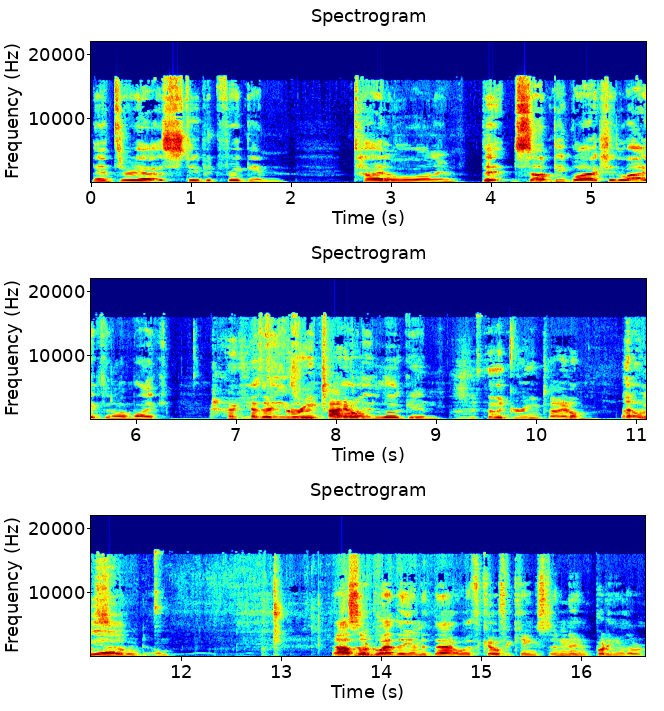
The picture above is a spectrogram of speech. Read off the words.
then threw that stupid freaking title on him that some people actually liked, and I'm like, yeah, the green title. looking. the green title. That was Yeah. so dumb. I'm also hmm. glad they ended that with Kofi Kingston and putting the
